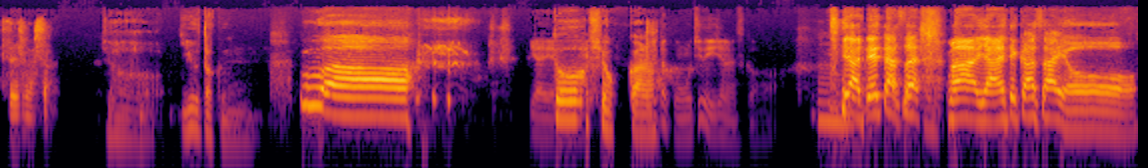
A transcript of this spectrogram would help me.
失礼しました。じゃあ、ゆうたくん。うわいやいや、ー、どうしよっかな。ゆうたくんオチでいいじゃないですか。うんいや、出たさ。まあ、やめてくださいよ。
